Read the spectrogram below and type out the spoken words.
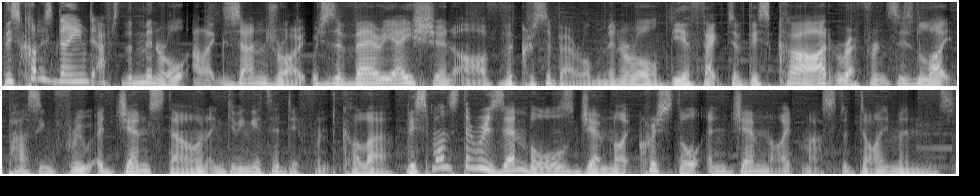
This card is named after the mineral Alexandrite, which is a variation of the chrysoberyl mineral. The effect of this card references light passing through a gemstone and giving it a different colour. This monster resembles Gem Knight Crystal and Gem Knight Master Diamond.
